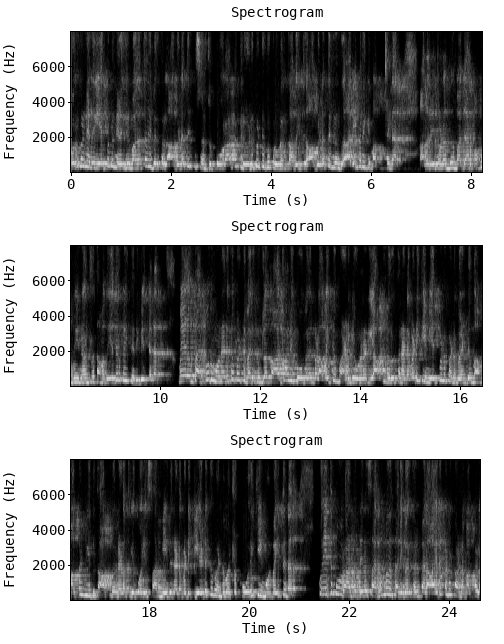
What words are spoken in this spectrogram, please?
முருகல் நிலை ஏற்பட்ட நிலையில் மத தலைவர்கள் அவ்விடத்திற்கு சென்று போராட்டத்தில் ஈடுபட்டவர்களுடன் கதைத்து அவ்விடத்திலிருந்து அனைவரையும் அகற்றினர். அதனைத் தொடர்ந்து பஜார் பகுதியில் நின்று தமது எதிர்ப்பை தெரிவித்தனர். மேலும் தற்போது முன்னெடுக்கப்பட்டு வருகின்ற காற்றாலை கோபுரங்கள் அமைக்கும் பணியை உடனடியாக நிறுத்த நடவடிக்கை மேற்கொள்ளப்பட வேண்டும். மக்கள் மீது தாக்குதல் நடத்திய போலீசார் மீது நடவடிக்கை எடுக்க வேண்டும் என்ற கோரிக்கையை முன்வைத்தனர். குறித்த போராட்டத்தில் சர்வமத தலைவர்கள் பல ஆயிரக்கணக்கான மக்கள்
